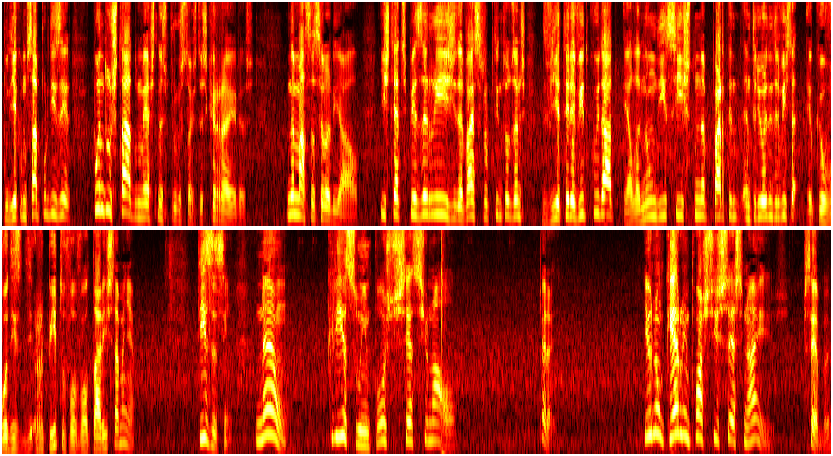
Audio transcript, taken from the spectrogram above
Podia começar por dizer, quando o Estado mexe nas progressões das carreiras, na massa salarial, isto é despesa rígida, vai-se repetindo todos os anos. Devia ter havido cuidado. Ela não disse isto na parte anterior da entrevista. É o que eu vou dizer, repito, vou voltar isto amanhã. Diz assim: não, cria-se um imposto excepcional. Espera aí. Eu não quero impostos excepcionais. Percebe?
